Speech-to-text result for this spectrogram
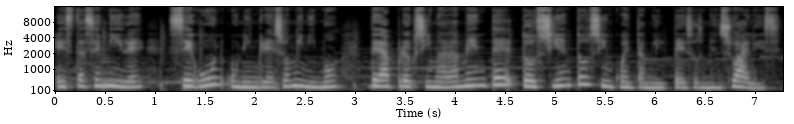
Esta se mide según un ingreso mínimo de aproximadamente 250 mil pesos mensuales.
